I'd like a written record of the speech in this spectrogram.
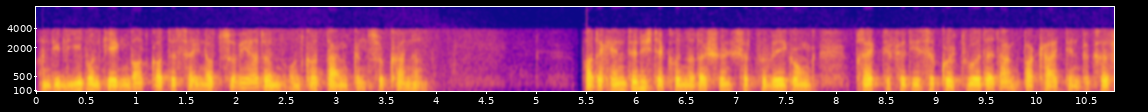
an die Liebe und Gegenwart Gottes erinnert zu werden und Gott danken zu können. Pater Kentenich, der Gründer der Schönstadtbewegung, prägte für diese Kultur der Dankbarkeit den Begriff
